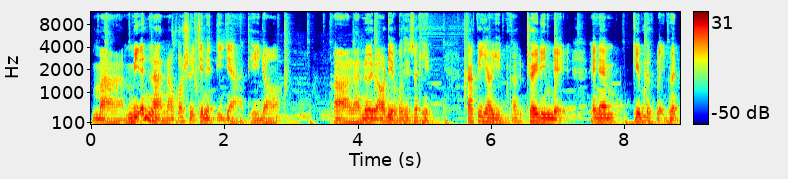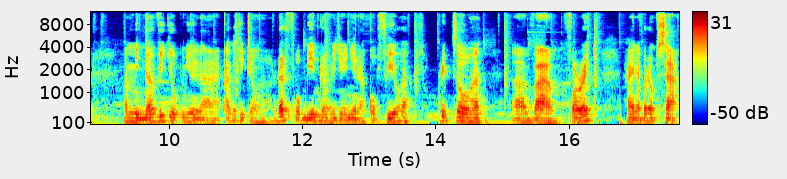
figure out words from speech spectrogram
mà miễn là nó có sự chênh lệch tỷ giá thì đó à, là nơi đó đều có thể xuất hiện. Các cái giao dịch các cái trading để anh em kiếm được lợi nhuận mình nói ví dụ như là các cái thị trường rất phổ biến rồi ví dụ như là cổ phiếu ha crypto ha à, uh, vàng forex hay là bất động sản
